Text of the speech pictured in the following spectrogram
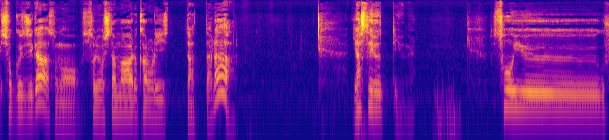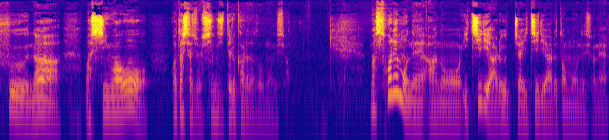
食事がその、それを下回るカロリーだったら、痩せるっていうね。そういう風な、まあ、神話を私たちを信じてるからだと思うんですよ。まあ、それもね、あの、一理あるっちゃ一理あると思うんですよね。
